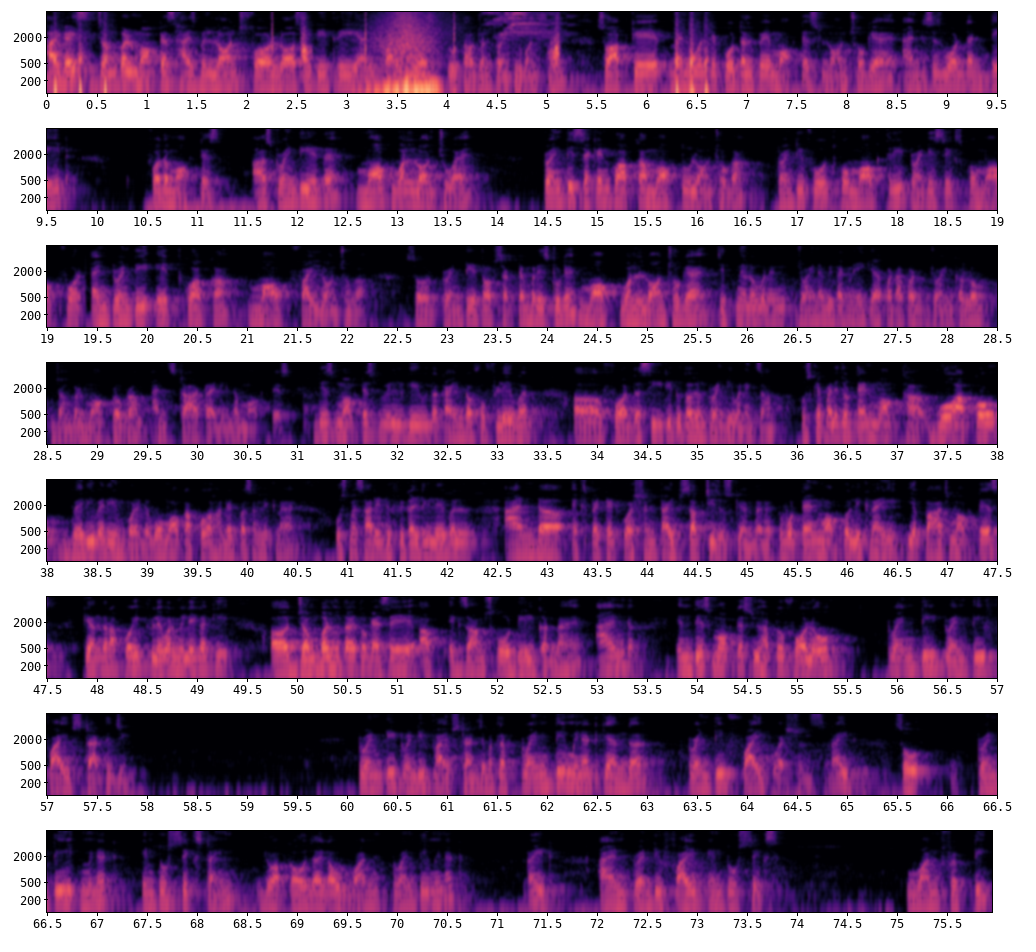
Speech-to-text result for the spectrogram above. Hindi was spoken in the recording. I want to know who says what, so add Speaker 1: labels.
Speaker 1: Hi guys, Jumble mock test has been launched for Law City 3 and 5 years 2021 session so. आपके मेनूवर के पोर्टल पे मॉक टेस्ट लॉन्च हो गया है and this is what the date for the mock test आज ट्वेंटी एथ है मॉक वन लॉन्च हुआ है। ट्वेंटी सेकेंड को आपका मॉक टू लॉन्च होगा। ट्वेंटी फोर्थ को मॉक थ्री ट्वेंटी सिक्स को mock four and twenty eighth को आपका मॉक फाइव लॉन्च होगा। So twenty eighth of September is today mock one launch हो गया है। जितने लोगों ने ज्वाइन अभी तक नहीं किया, फटाफट ज्वाइन कर लो। Jumble mock program and start writing the mock test this mock test will give the kind of a flavour for the C T two thousand twenty one exam उसके पहले जो टेन मॉक था, वो आपको वेरी वेरी इंपॉर्टेंट है। वो मॉक आपको हंड्रेड परसेंट लिखना है। उसमें सारी difficulty level and expected question type सब चीज़ उसके अंदर है। तो वो टेन मॉक तो लिखना ही। ये पाँच मॉक टेस्ट के अंदर आपको एक फ्लेवर मिलेगा कि जम्बल होता है तो कैसे आप एग्ज़ाम्स को डील करना है? And in this mock test you have to follow 2025 strategy 2025 strategy मतलब 20 मिनट के अंदर 25 questions right so 20 minute into six time जो आपका हो जाएगा 120 minute right and 25 into six 150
